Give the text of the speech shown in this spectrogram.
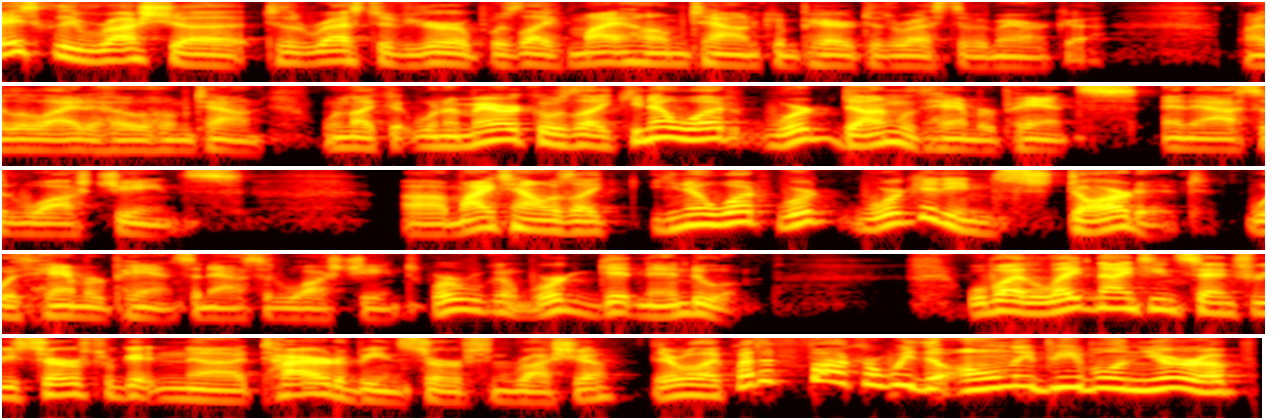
Basically, Russia to the rest of Europe was like my hometown compared to the rest of America, my little Idaho hometown. When like when America was like, you know what, we're done with hammer pants and acid wash jeans. Uh, my town was like, you know what, we're we're getting started with hammer pants and acid wash jeans. We're we're getting into them. Well, by the late 19th century, serfs were getting uh, tired of being serfs in Russia. They were like, why the fuck are we the only people in Europe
